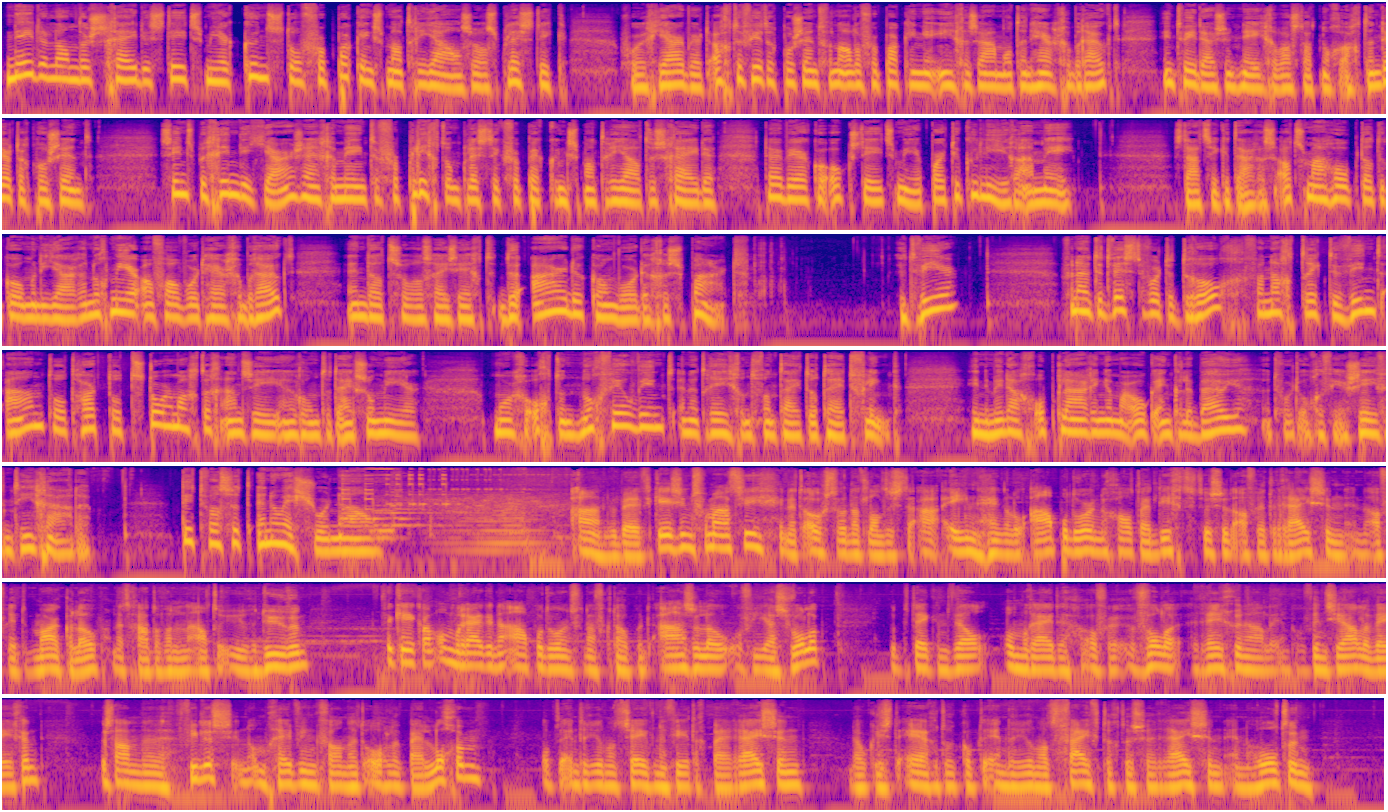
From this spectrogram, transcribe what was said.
Nederlanders scheiden steeds meer kunststof verpakkingsmateriaal, zoals plastic. Vorig jaar werd 48 procent van alle verpakkingen ingezameld en hergebruikt. In 2009 was dat nog 38 procent. Sinds begin dit jaar zijn gemeenten verplicht om plastic verpakkingsmateriaal te scheiden. Daar werken ook steeds meer particulieren aan mee. Staatssecretaris Atsma hoopt dat de komende jaren nog meer afval wordt hergebruikt... en dat, zoals hij zegt, de aarde kan worden gespaard. Het weer... Vanuit het westen wordt het droog. Vannacht trekt de wind aan tot hard tot stormachtig aan zee en rond het IJsselmeer. Morgenochtend nog veel wind en het regent van tijd tot tijd flink. In de middag opklaringen, maar ook enkele buien. Het wordt ongeveer 17 graden. Dit was het NOS Journaal. ANWB Verkeersinformatie. In het oosten van het land is de A1 Hengelo-Apeldoorn nog altijd dicht... tussen de afrit Rijssen en de afrit Markelo. Dat gaat nog wel een aantal uren duren. Verkeer kan omrijden naar Apeldoorn vanaf knooppunt Azelo of via Zwolle. Dat betekent wel omrijden over volle regionale en provinciale wegen. Er staan uh, files in de omgeving van het ongeluk bij Lochem... op de N347 bij Rijssen. En ook is het erg druk op de N350 tussen Rijssen en Holten.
